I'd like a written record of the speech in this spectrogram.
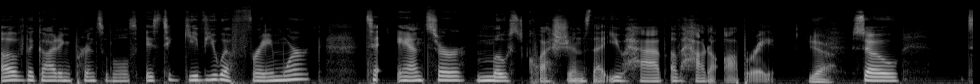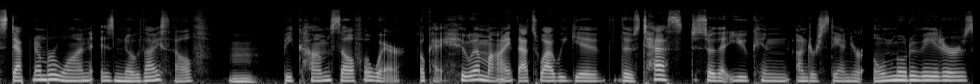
of the guiding principles is to give you a framework to answer most questions that you have of how to operate. yeah So, step number 1 is know thyself. mm, Become self aware. Okay, who am I? That's why we give those tests so that you can understand your own motivators.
